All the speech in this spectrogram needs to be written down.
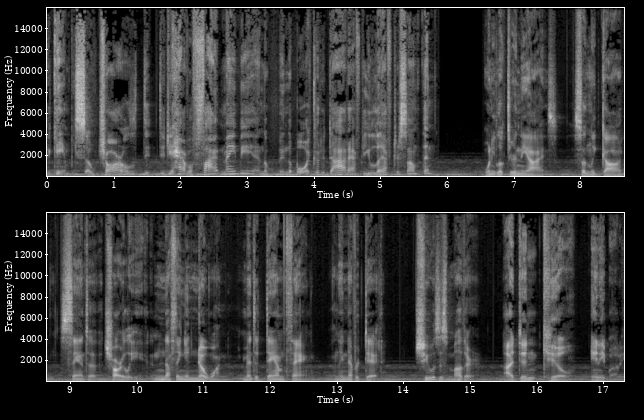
It can't be so, Charles. Did, did you have a fight, maybe, and the, and the boy could have died after you left or something? When he looked her in the eyes, suddenly God, Santa, Charlie, nothing and no one meant a damn thing, and they never did. She was his mother. I didn't kill anybody.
